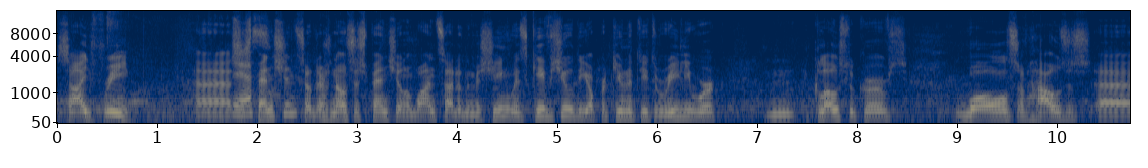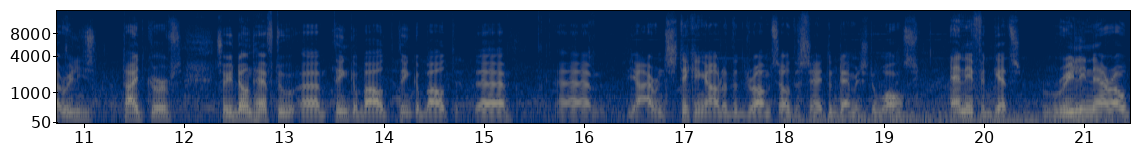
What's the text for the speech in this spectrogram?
side-free uh, Yes. suspension. So there's no suspension on one side of the machine, which gives you the opportunity to really work close to curves, walls of houses, uh, really tight curves. So you don't have to uh, think about think about uh, um, the iron sticking out of the drum, so to say, to damage the walls. And if it gets really narrow,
